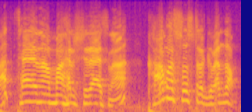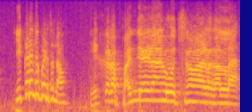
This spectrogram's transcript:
వాత్సాయన మహర్షి రాసిన కామసూత్ర గ్రంథం. ఇక్కడెందుకు పెడుతున్నావు? ఇక్కడ పనిచేయడానికి వచ్చిన వాళ్ళకల్లా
